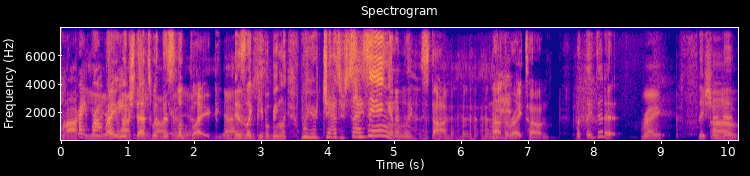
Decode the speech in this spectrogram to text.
Rocky. Rock Right, which that's what this looked yeah. like. Yeah, is it like people being like, "We're jazzercising," and I'm like, "Stop, not the right tone." But they did it. right. They sure Uh, did.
